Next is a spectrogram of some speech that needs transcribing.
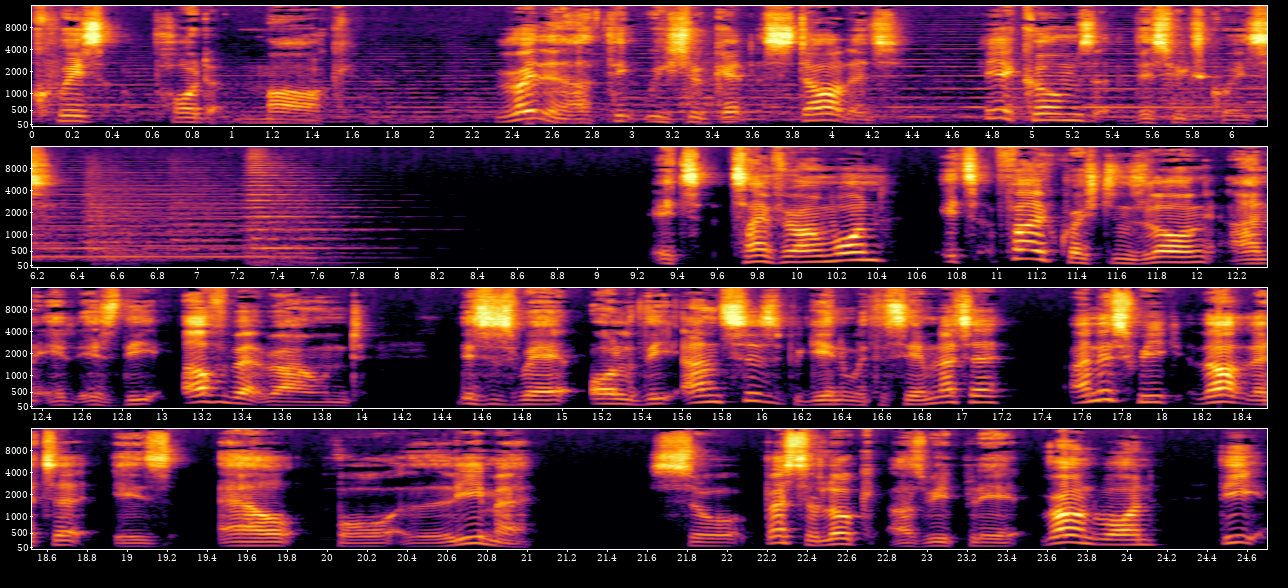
QuizPodMark. Right then, I think we should get started. Here comes this week's quiz. It's time for round one. It's five questions long and it is the alphabet round. This is where all of the answers begin with the same letter, and this week that letter is L for Lima. So, best of luck as we play round one, the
